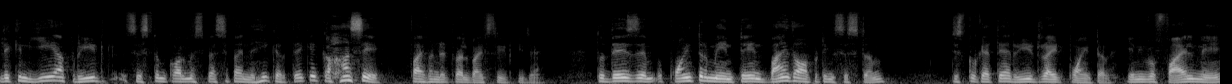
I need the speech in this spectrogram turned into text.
لیکن یہ آپ ریڈ سسٹم کال میں اسپیسیفائی نہیں کرتے کہ کہاں سے 512 بائٹس ریڈ کی جائیں۔ تو there is a pointer maintain by the operating system جس کو کہتے ہیں ریڈ رائٹ پوائنٹر یعنی وہ فائل میں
